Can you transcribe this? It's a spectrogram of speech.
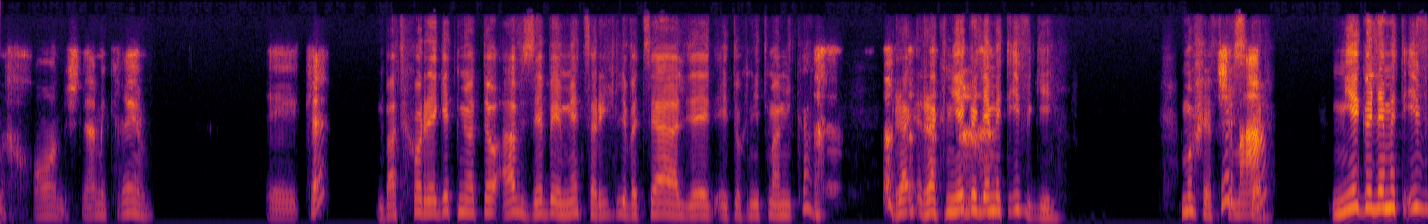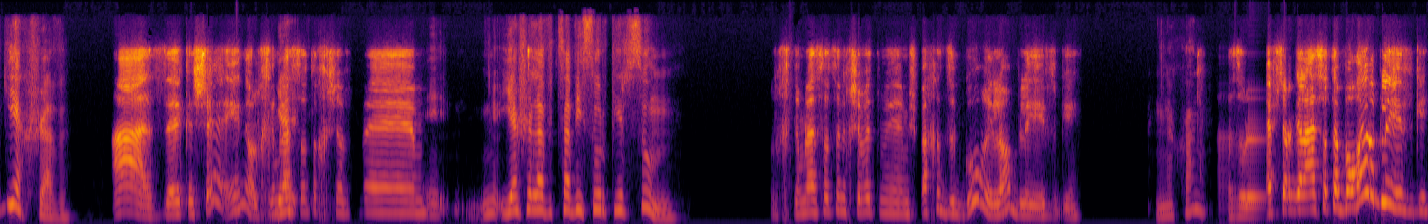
נכון, בשני המקרים. אה, כן, בת חורגת מאותו אב, זה באמת צריך לבצע על זה תוכנית מעמיקה. רק מי יגלם את איבגי? משה פרסטר. מי יגלם את איבגי עכשיו? אה, זה קשה, הנה, הולכים לעשות עכשיו... אה, יש עליו צו איסור פרסום. הולכים לעשות, אני חושבת, משפחת זגורי, לא? בלי איבגי. נכון. אז אולי אפשר גם לעשות הבורר בלי איבגי.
